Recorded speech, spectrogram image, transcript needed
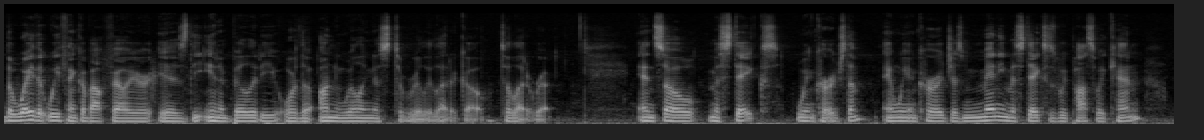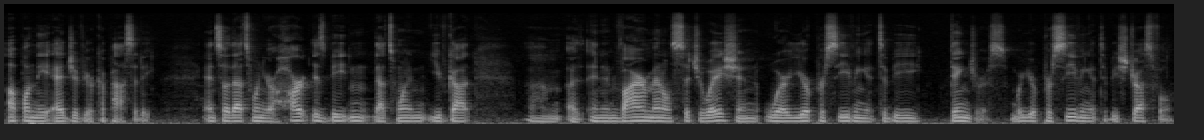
the way that we think about failure is the inability or the unwillingness to really let it go, to let it rip. And so mistakes, we encourage them, and we encourage as many mistakes as we possibly can up on the edge of your capacity. And so that's when your heart is beaten. That's when you've got um, a, an environmental situation where you're perceiving it to be dangerous, where you're perceiving it to be stressful.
